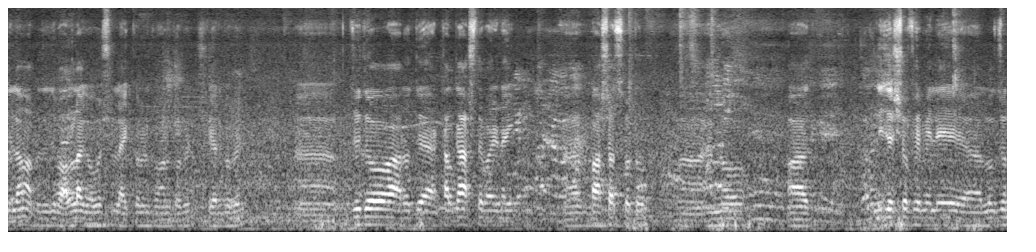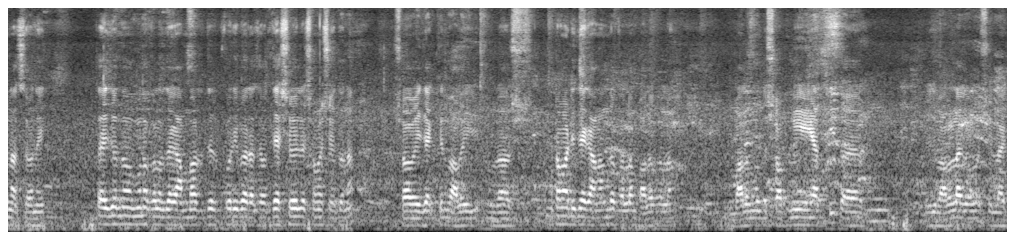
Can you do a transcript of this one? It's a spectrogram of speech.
দিলাম। আপনাদের যদি ভালো লাগে অবশ্যই লাইক করবেন কমেন্ট করবেন শেয়ার করবেন। যদিও আরও কালকে আসতে পারি নাই বাসা ছোট অন্য নিজস্ব ফ্যামিলি লোকজন আছে অনেক। তাই জন্য মনে করলাম যে আমাদের পরিবার আছে, দেশে হইলে সমস্যা হতো না। সবাই দেখতেন ভালোই, আমরা মোটামুটি দেখে আনন্দ করলাম, ভালো করলাম। ভালো মন্দ সব নিয়ে আছি, তা যদি ভালো লাগে অবশ্যই লাইক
